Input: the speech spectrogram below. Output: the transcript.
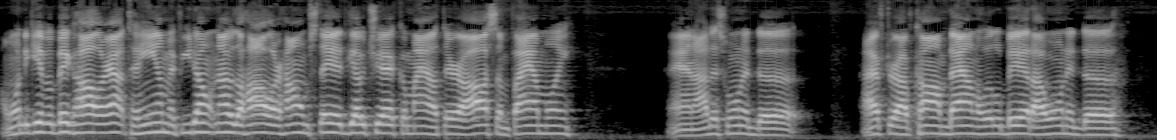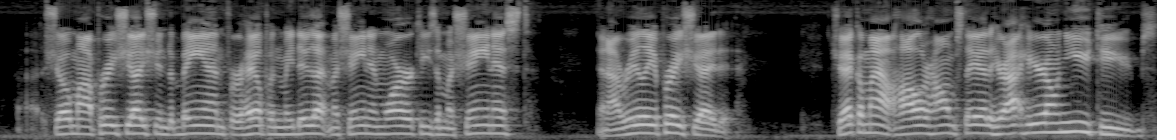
I wanted to give a big holler out to him. If you don't know the Holler Homestead, go check them out. They're an awesome family. And I just wanted to, after I've calmed down a little bit, I wanted to show my appreciation to Ben for helping me do that machining work. He's a machinist and I really appreciate it. Check them out, Holler Homestead, right here on YouTube's.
